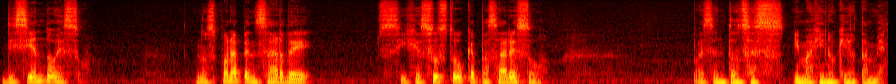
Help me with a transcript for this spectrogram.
diciendo eso nos pone a pensar de si Jesús tuvo que pasar eso, pues entonces imagino que yo también.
